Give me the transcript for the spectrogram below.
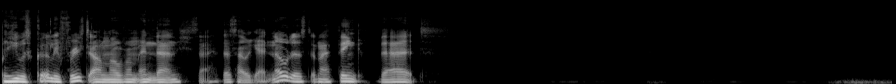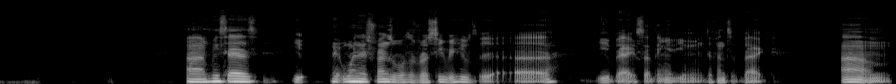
but he was clearly freestyling over him, and then that's how he got noticed. And I think that um, he says he, his friends was a receiver. He was a uh, D back, so I think he mean defensive back. Um,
